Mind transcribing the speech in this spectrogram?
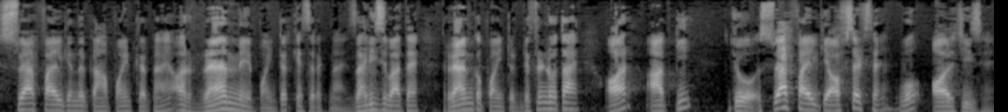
سویپ فائل کے اندر کہاں پوائنٹ کرنا ہے اور ریم میں پوائنٹر کیسے رکھنا ہے۔ ظاہری سی بات ہے ریم کا پوائنٹر ڈفرینٹ ہوتا ہے اور آپ کی جو سویپ فائل کے آف سیٹس ہیں، وہ اور چیز ہیں۔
